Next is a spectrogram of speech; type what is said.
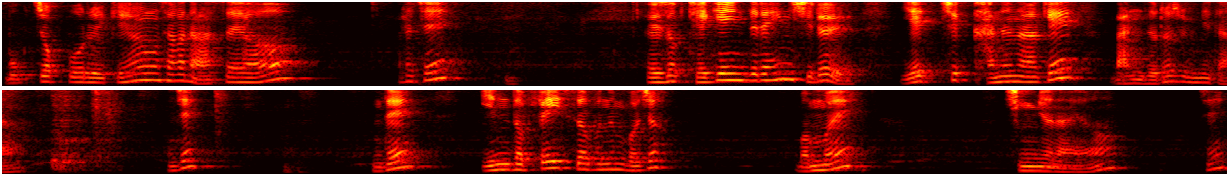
목적보로 이렇게 형용사가 나왔어요. 알았지? 그래서 개개인들의 행실을 예측 가능하게 만들어 줍니다. 이제 근데 in the face of는 뭐죠? 뭐뭐에 직면하여. 이제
